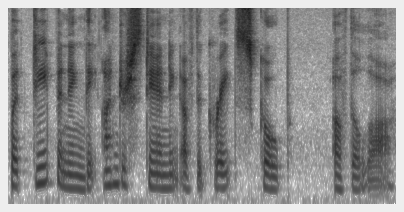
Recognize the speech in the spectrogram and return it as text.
but deepening the understanding of the great scope of the law.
